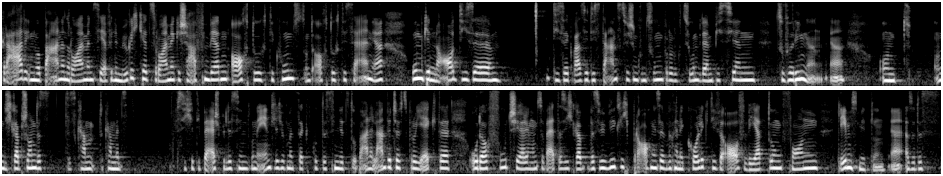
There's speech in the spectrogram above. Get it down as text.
gerade in urbanen Räumen sehr viele Möglichkeitsräume geschaffen werden, auch durch die Kunst und auch durch Design, ja, um genau diese, diese quasi Distanz zwischen Konsum und Produktion wieder ein bisschen zu verringern. Ja. Und, und ich glaube schon, dass das kann, kann man jetzt sicher die Beispiele sind unendlich, ob man sagt, gut, das sind jetzt urbane Landwirtschaftsprojekte oder auch Foodsharing und so weiter. Also ich glaube, was wir wirklich brauchen, ist einfach eine kollektive Aufwertung von Lebensmitteln. Ja? Also dass,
